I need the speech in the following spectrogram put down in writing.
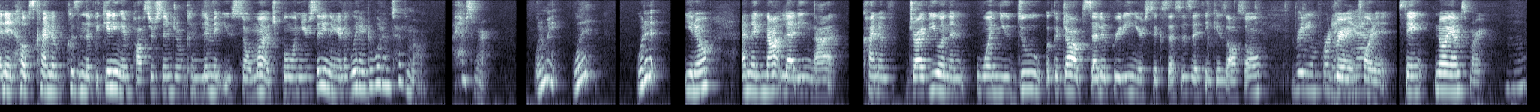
And it helps kind of because in the beginning imposter syndrome can limit you so much but when you're sitting there you're like wait i know what i'm talking about. I am smart. What am i what? What it you know? And like not letting that kind of drive you. And then when you do a good job celebrating your successes i think is also really important very yeah. important. Saying no i am smart. Mhm.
